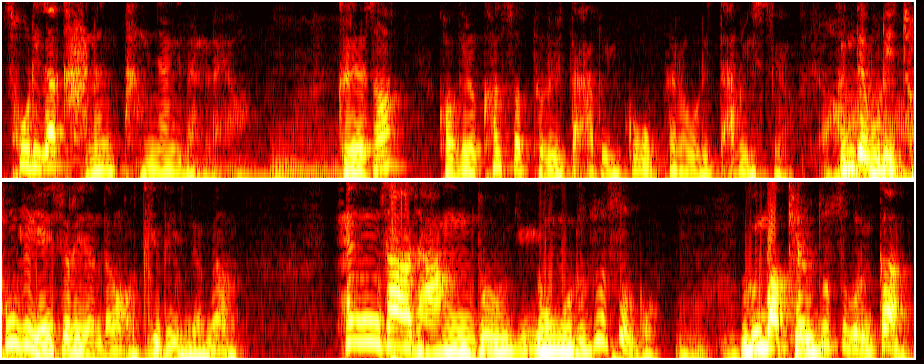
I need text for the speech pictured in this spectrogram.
소리가 가는 방향이 달라요. 그래서 거기는 콘서트홀이 따로 있고 오페라홀이 따로 있어요. 근데 우리 청주 예술의 전당은 어떻게 되어 있냐면 행사장도 용으로도 쓰고 음 악회로도 쓰고 그러니까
